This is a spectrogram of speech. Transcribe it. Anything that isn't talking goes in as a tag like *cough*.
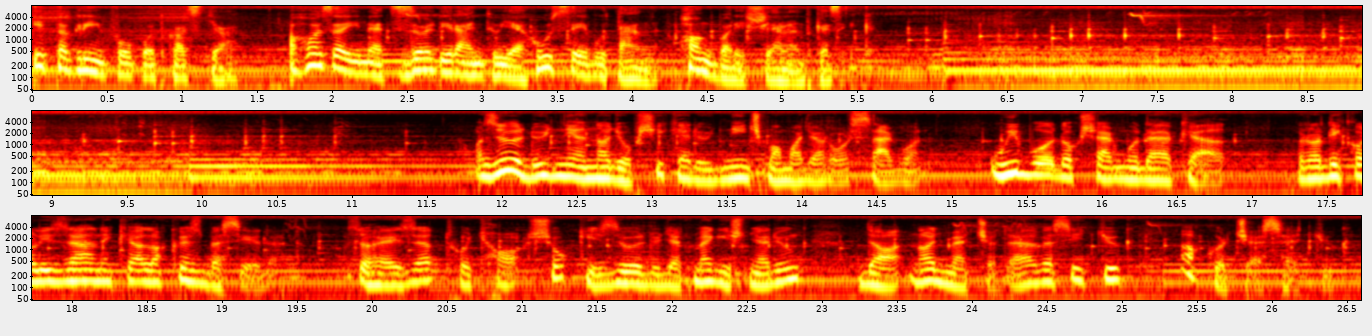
Itt a Greenfo podcastja. A hazai net zöld iránytűje 20 év után hangban is jelentkezik. A zöld ügynél nagyobb sikerügy nincs ma Magyarországon. Új boldogságmodell kell, radikalizálni kell a közbeszédet. Az a helyzet, hogy ha sok kis zöld ügyet meg is nyerünk, de a nagy meccset elveszítjük, akkor cseszhetjük.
